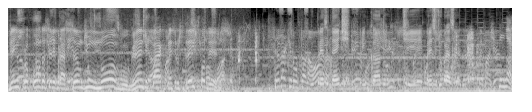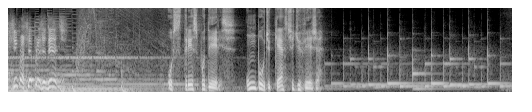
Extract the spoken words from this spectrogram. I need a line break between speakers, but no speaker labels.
venho propondo a celebração de um novo grande pacto entre os três poderes.
Será que não está na hora?
O presidente brincando de presidir o Brasil.
Não nasci para ser presidente.
Os Três Poderes, um podcast de Veja.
